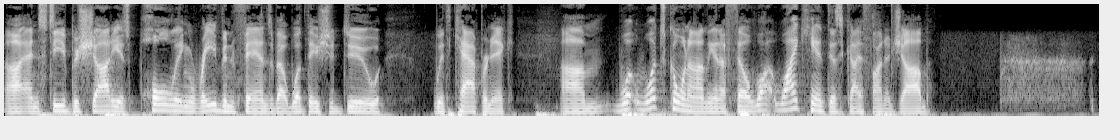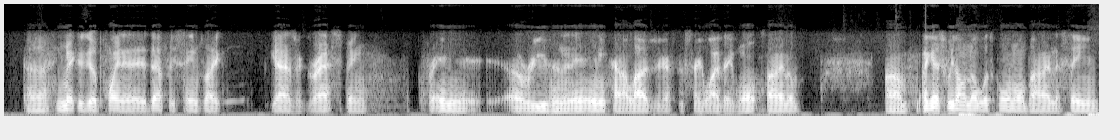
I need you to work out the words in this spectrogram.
Uh, and Steve Bisciotti is polling Raven fans about what they should do with Kaepernick. Um, what, what's going on in the NFL? Why, why can't this guy find a job? Uh, you make a good point. It definitely seems like guys are grasping for any uh, reason and any kind of logic as to say why they won't sign him. Um, I guess we don't know what's going on behind the scenes,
